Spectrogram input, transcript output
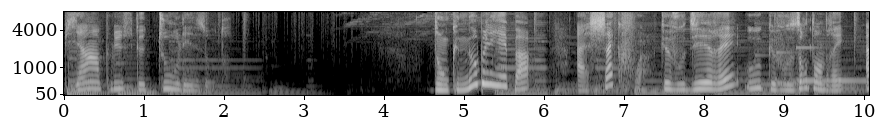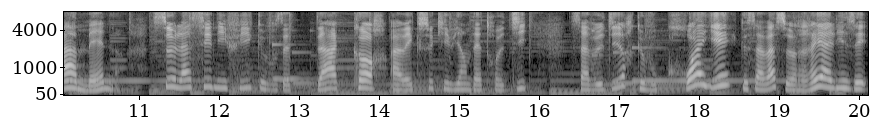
bien plus que tous les autres. Donc n'oubliez pas, à chaque fois que vous direz ou que vous entendrez Amen, cela signifie que vous êtes d'accord avec ce qui vient d'être dit ça veut dire que vous croyez que ça va se réaliser.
